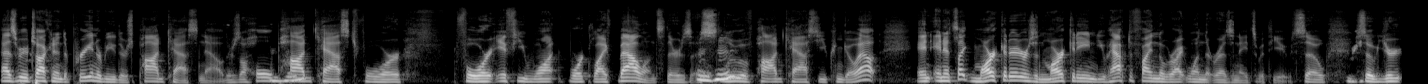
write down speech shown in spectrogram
as we were talking in the pre-interview, there's podcasts now. There's a whole mm-hmm. podcast for for if you want work life balance. There's a mm-hmm. slew of podcasts you can go out and and it's like marketers and marketing. You have to find the right one that resonates with you. So so you're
